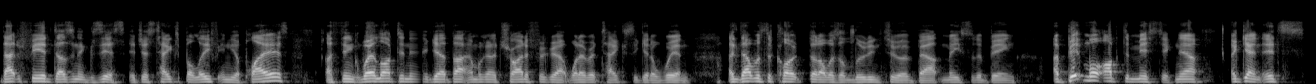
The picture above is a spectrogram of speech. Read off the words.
That fear doesn't exist. It just takes belief in your players. I think we're locked in together, and we're going to try to figure out whatever it takes to get a win." And that was the quote that I was alluding to about me sort of being a bit more optimistic. Now, again, it's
